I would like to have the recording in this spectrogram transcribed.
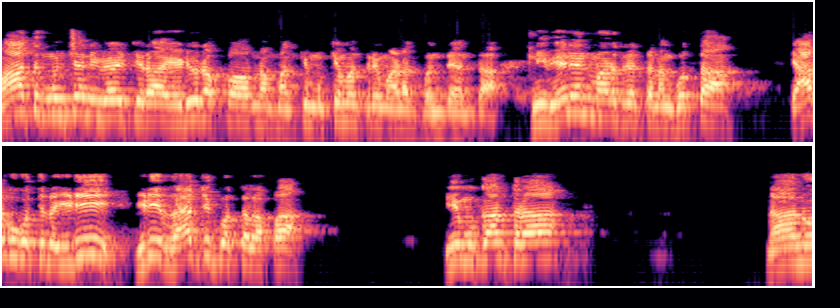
ಮಾತಿಗೆ ಮುಂಚೆ ನೀವು ಹೇಳ್ತೀರಾ, ಯಡಿಯೂರಪ್ಪ ಅವ್ರನ್ನ ಮುಖ್ಯ, ಮುಖ್ಯಮಂತ್ರಿ ಮಾಡಕ್ ಬಂದೆ ಅಂತ. ನೀವೇನೇನ್ ಮಾಡಿದ್ರಿ ಅಂತ ನಂಗೆ ಗೊತ್ತಾ? ಯಾರಿಗೂ ಗೊತ್ತಿಲ್ಲ, ಇಡೀ ಇಡೀ ರಾಜ್ಯಕ್ಕೆ ಗೊತ್ತಲ್ಲಪ್ಪ. ಈ ಮುಖಾಂತರ ನಾನು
